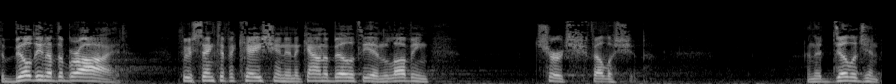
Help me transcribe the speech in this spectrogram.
The building of the bride through sanctification and accountability and loving church fellowship. And the diligent,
